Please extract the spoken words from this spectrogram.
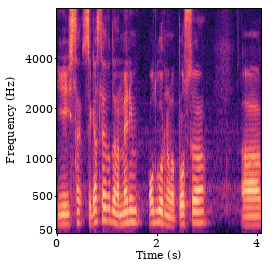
И се- сега следва да намерим отговор на въпроса а,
